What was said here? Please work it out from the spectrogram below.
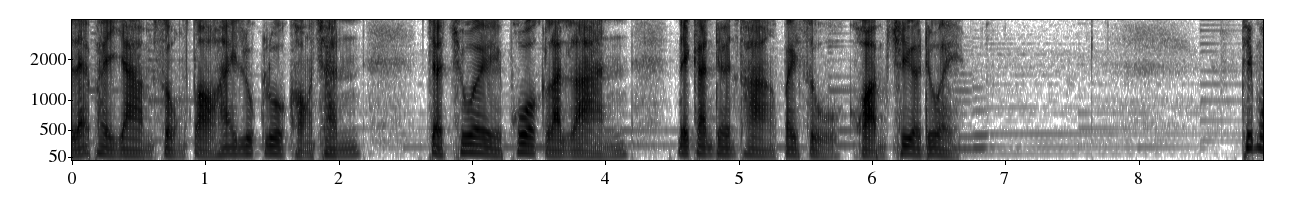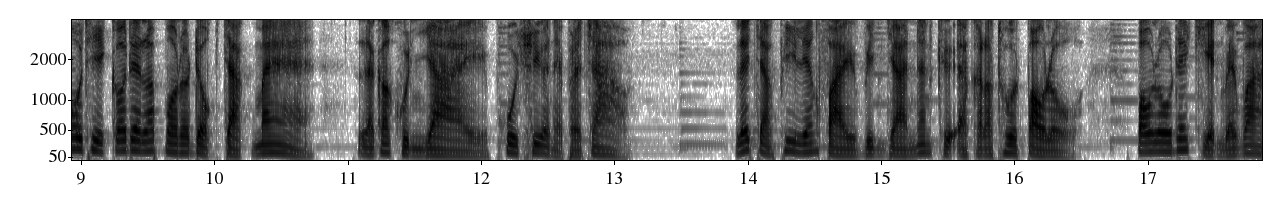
และพยายามส่งต่อให้ลูกๆของฉัน จะช่วยพวกหลานๆในการเดินทางไปสู่ความเชื่อด้วย ทิโมธีก็ได้รับมรดกจากแม่ และก็คุณยายผู้เชื่อในพระเจ้า และจากพี่เลี้ยงฝ่ายวิญญาณนั่นคืออัครทูตเปาโล เปาโลได้เขียนไว้ว่า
